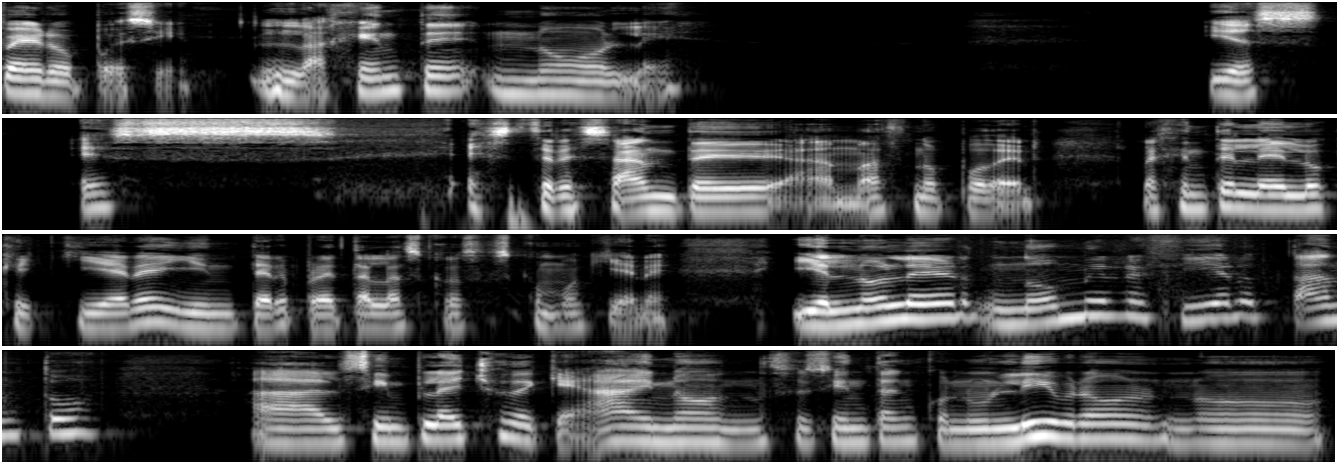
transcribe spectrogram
Pero pues sí, la gente no lee. Y es, es estresante a más no poder. La gente lee lo que quiere y interpreta las cosas como quiere. Y el no leer no me refiero tanto al simple hecho de que, ay, no, no se sientan con un libro, no,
